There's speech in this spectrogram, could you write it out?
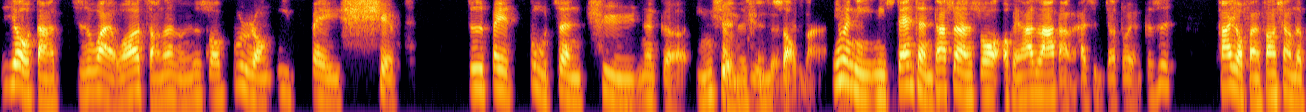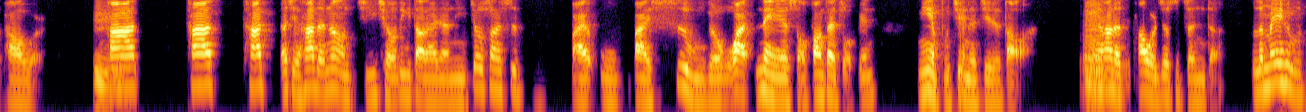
右打之外，我要找那种就是说不容易被 shift 就是被布阵去那个影响的选手嘛。因为你你 Stanton 他虽然说 OK 他拉打还是比较多人，可是他有反方向的 power，他他他而且他的那种击球力道来讲，你就算是摆五摆四五个外内野手放在左边，你也不见得接得到啊。因为他的 power 就是真的。Le Mayu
